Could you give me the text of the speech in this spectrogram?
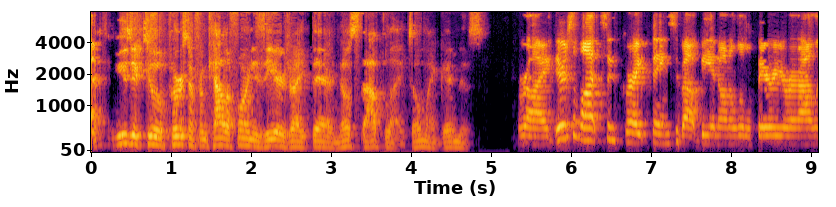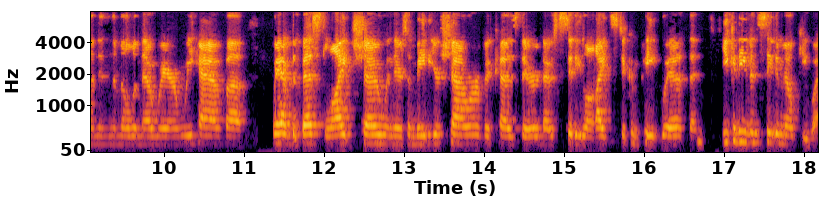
that's music to a person from California's ears right there. No stoplights. Oh my goodness. Right. There's lots of great things about being on a little barrier island in the middle of nowhere. We have uh, we have the best light show when there's a meteor shower because there are no city lights to compete with, and you can even see the Milky Way.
